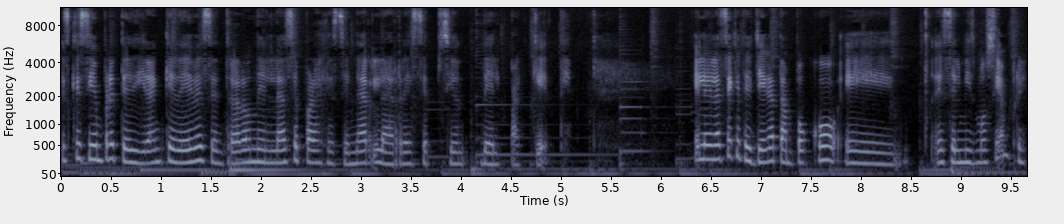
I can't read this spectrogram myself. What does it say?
es que siempre te dirán que debes entrar a un enlace para gestionar la recepción del paquete. El enlace que te llega tampoco eh, es el mismo siempre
